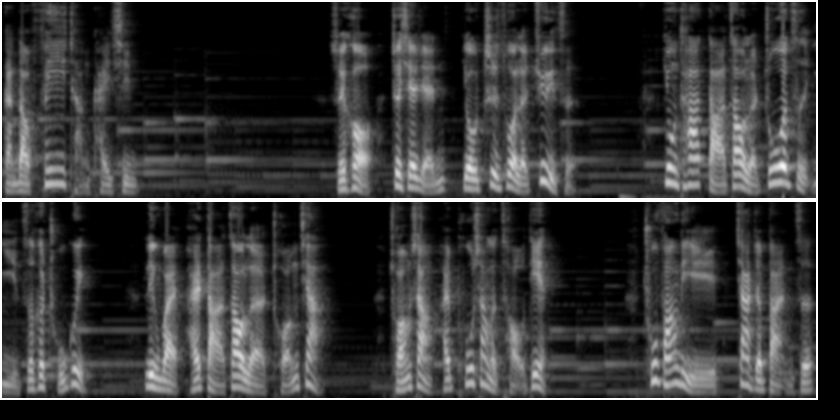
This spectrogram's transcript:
感到非常开心。随后，这些人又制作了锯子，用它打造了桌子、椅子和橱柜。另外还打造了床架，床上还铺上了草垫，厨房里架着板子，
